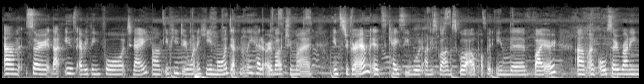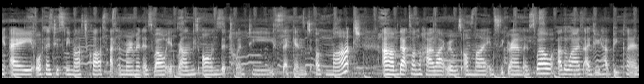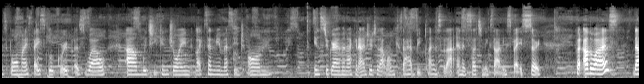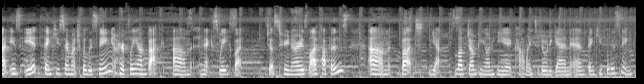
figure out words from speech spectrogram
Um, so that is everything for today. Um, if you do want to hear more, definitely head over to my Instagram. It's Kasey Wood underscore underscore. I'll pop it in the bio. Um, I'm also running a authenticity masterclass at the moment as well. It runs on the 22nd of March. Um, that's on the highlight reels on my Instagram as well. Otherwise, I do have big plans for my Facebook group as well, um, which you can join. Like, send me a message on Instagram and I can add you to that one because I have big plans for that and it's such an exciting space. So, but otherwise, that is it. Thank you so much for listening. Hopefully, I'm back um, next week, but just who knows, life happens. Um, but yeah, love jumping on here. Can't wait to do it again. And thank you for listening.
